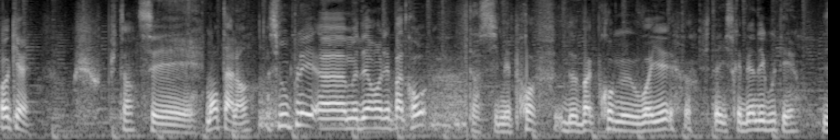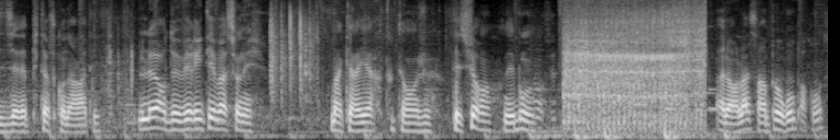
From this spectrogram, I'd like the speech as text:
Ok. Putain, c'est mental, hein. S'il vous plaît, euh, me dérangez pas trop. Putain, si mes profs de bac pro me voyaient, putain, ils seraient bien dégoûtés. Hein. Ils se diraient, putain, ce qu'on a raté. L'heure de vérité va sonner. Ma carrière, tout est en jeu. T'es sûr, hein On est bon. Alors là, c'est un peu rond, par contre.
